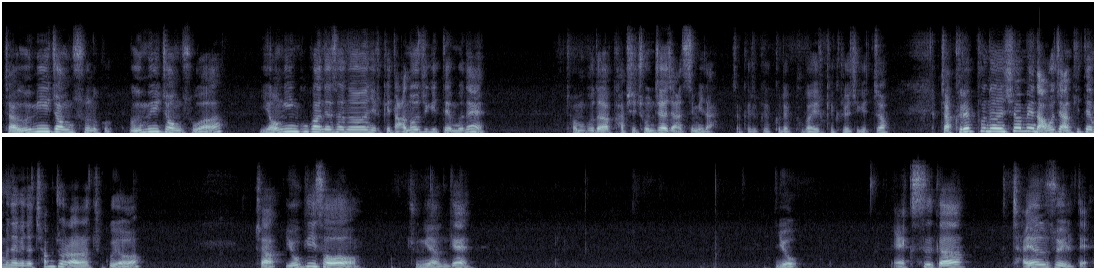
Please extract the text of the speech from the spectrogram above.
자, 음의정수, 음의정수와 0인 구간에서는 이렇게 나눠지기 때문에 전부 다 값이 존재하지 않습니다. 자, 그렇게 그래프가 이렇게 그려지겠죠? 자, 그래프는 시험에 나오지 않기 때문에 그냥 참조를 알아주고요. 자, 여기서 중요한 게, 요, x가 자연수일 때,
